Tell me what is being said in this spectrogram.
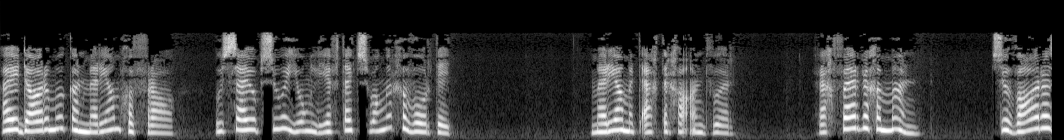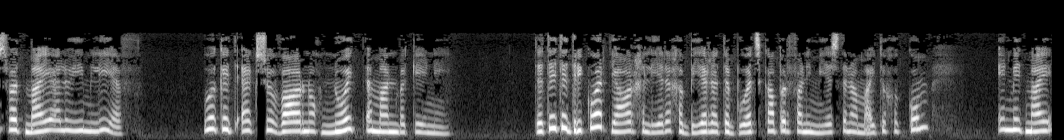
Hy het daarom ook aan Miriam gevra, hoe sy op so'n jong leeftijd swanger geword het. Miriam het echter geantwoord, Rechtverdige man, so waar as wat my Elohim leef, ook het ek so waar nog nooit een man beken nie. Dit het een driekwart jaar gelede gebeur dat een boodskapper van die meester na my toe gekom en met my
